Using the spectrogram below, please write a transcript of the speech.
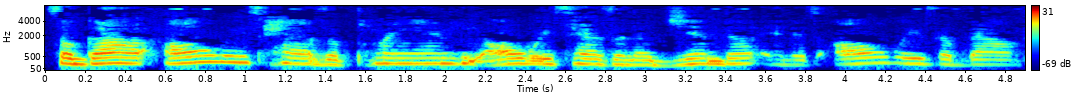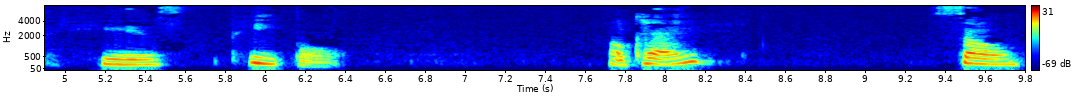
So God always has a plan. He always has an agenda and it's always about his people. Okay. So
